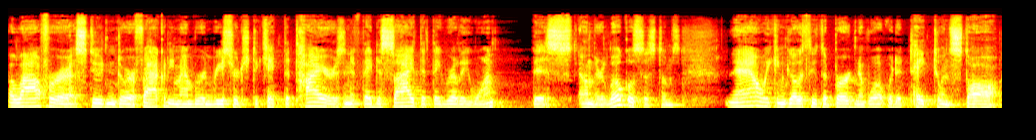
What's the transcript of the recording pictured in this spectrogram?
allow for a student or a faculty member in research to kick the tires, and if they decide that they really want this on their local systems, now we can go through the burden of what would it take to install.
